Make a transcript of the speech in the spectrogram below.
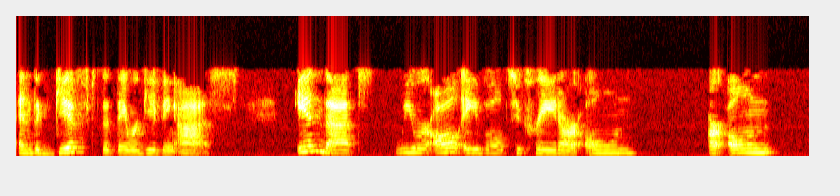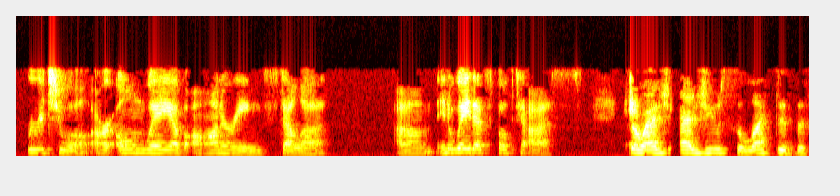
and the gift that they were giving us in that we were all able to create our own our own ritual, our own way of honoring Stella um, in a way that spoke to us. So as as you selected the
